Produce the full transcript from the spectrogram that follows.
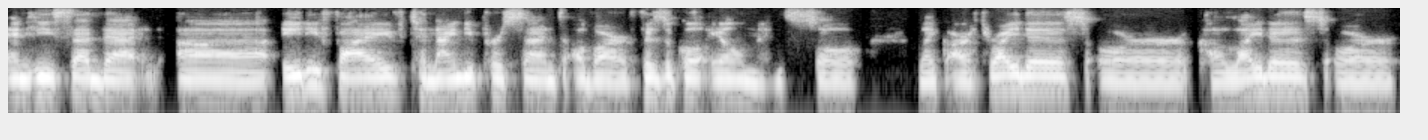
and he said that uh, 85 to 90 percent of our physical ailments, so like arthritis or colitis or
